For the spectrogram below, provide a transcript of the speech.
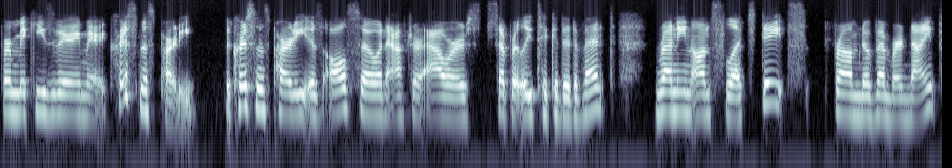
for Mickey's Very Merry Christmas Party. The Christmas Party is also an after hours separately ticketed event running on select dates from November 9th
